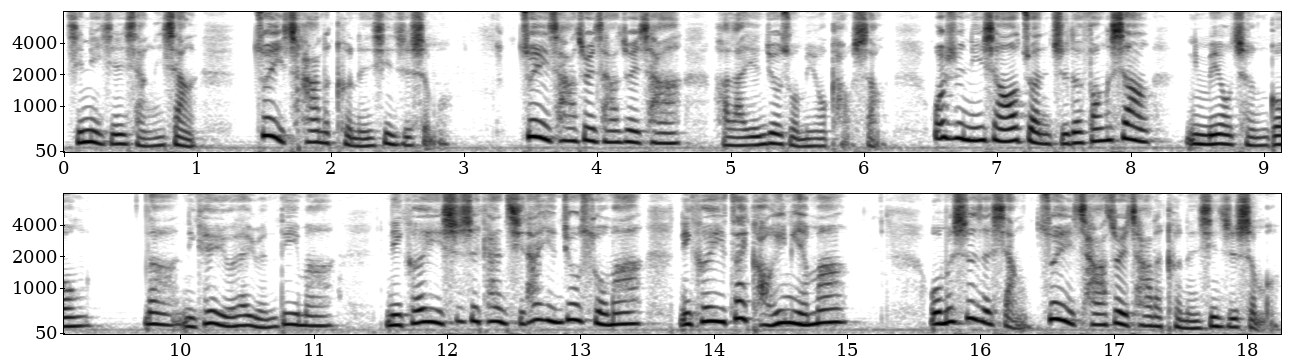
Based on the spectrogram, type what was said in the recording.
请你先想一想，最差的可能性是什么？最差、最差、最差，好啦，研究所没有考上，或是你想要转职的方向你没有成功，那你可以留在原地吗？你可以试试看其他研究所吗？你可以再考一年吗？我们试着想最差最差的可能性是什么？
